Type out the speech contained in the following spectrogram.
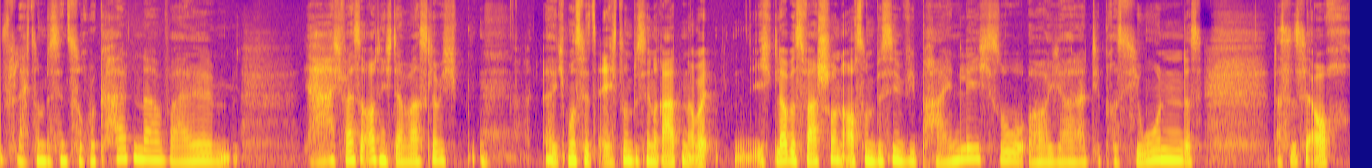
vielleicht so ein bisschen zurückhaltender, weil, ja, ich weiß auch nicht, da war es, glaube ich, äh, ich muss jetzt echt so ein bisschen raten, aber ich glaube, es war schon auch so ein bisschen wie peinlich, so, oh ja, Depressionen, das, das ist ja auch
